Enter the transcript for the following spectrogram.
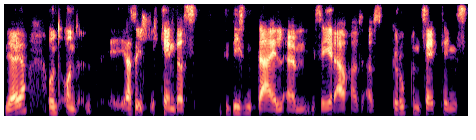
Ja, ja, und, und also ich, ich kenne das, diesen Teil ähm, sehr auch aus, aus Gruppensettings,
